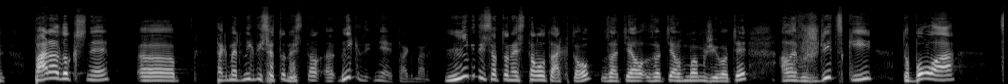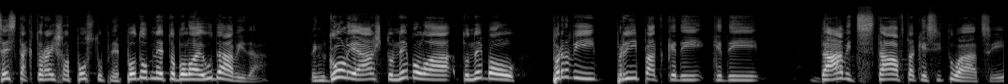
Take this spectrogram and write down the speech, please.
paradoxne, uh, takmer nikdy sa to nestalo, uh, nikdy, nie takmer, nikdy sa to nestalo takto, zatiaľ, zatiaľ v mojom živote, ale vždycky to bola cesta, ktorá išla postupne. Podobné to bolo aj u Dávida. Ten Goliáš to, nebola, to nebol prvý prípad, kedy, kedy Dávid stál v takej situácii.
